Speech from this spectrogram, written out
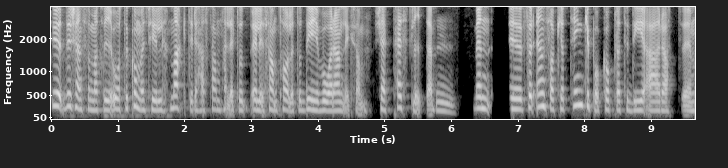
Det, det, känns som att vi återkommer till makt i det här samhället, och, eller samtalet, och det är våran liksom, käpphäst lite. Mm. Men eh, för en sak jag tänker på kopplat till det är att eh,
